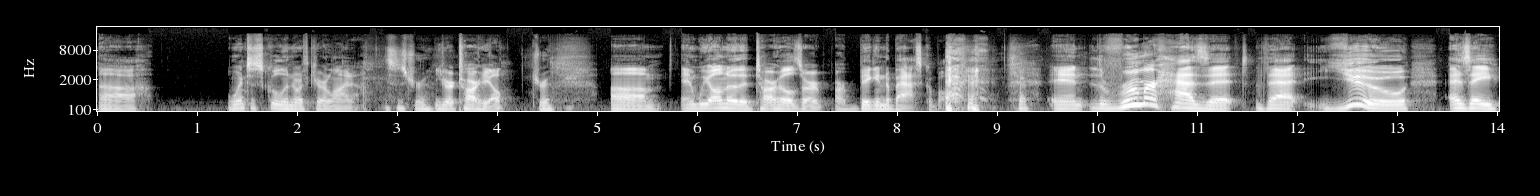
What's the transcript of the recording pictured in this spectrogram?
uh, went to school in North Carolina. this is true. You're a Tar Heel. True. Um, and we all know that Tar Heels are, are big into basketball. and the rumor has it that you, as a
